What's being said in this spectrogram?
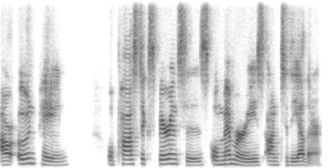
our own pain or past experiences or memories onto the other.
